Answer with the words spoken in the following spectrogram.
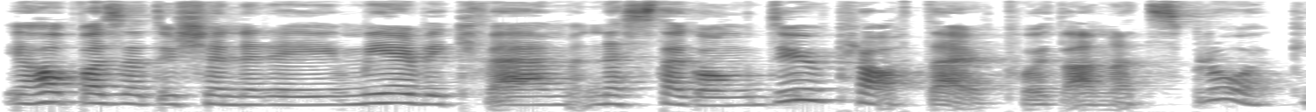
jag hoppas att du känner dig mer bekväm nästa gång du pratar på ett annat språk.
